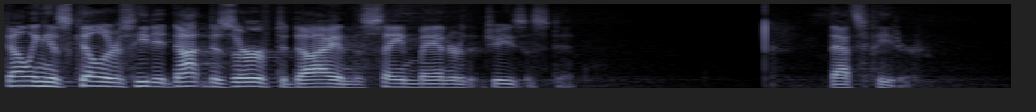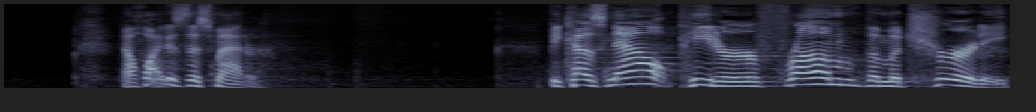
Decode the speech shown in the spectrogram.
telling his killers he did not deserve to die in the same manner that Jesus did. That's Peter. Now, why does this matter? Because now Peter, from the maturity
